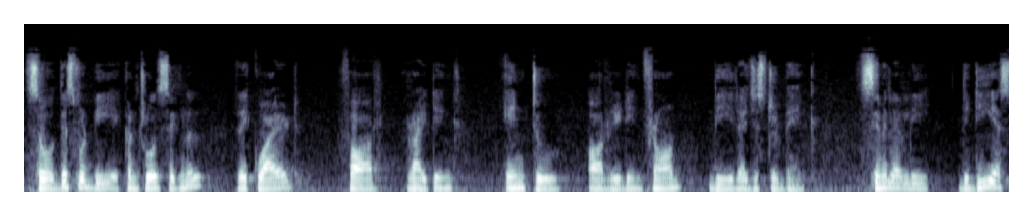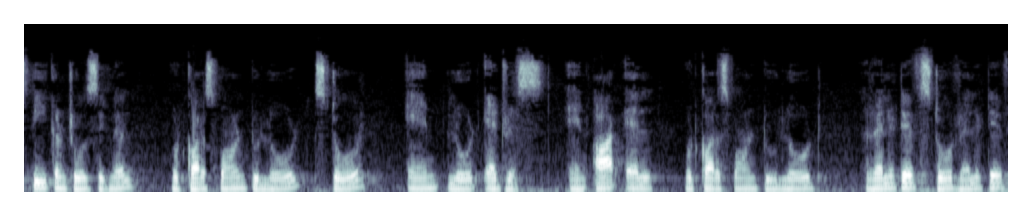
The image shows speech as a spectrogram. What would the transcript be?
So this would be a control signal required for writing into or reading from the register bank. Similarly, the DSP control signal would correspond to load store and load address, and RL would correspond to load relative, store relative,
